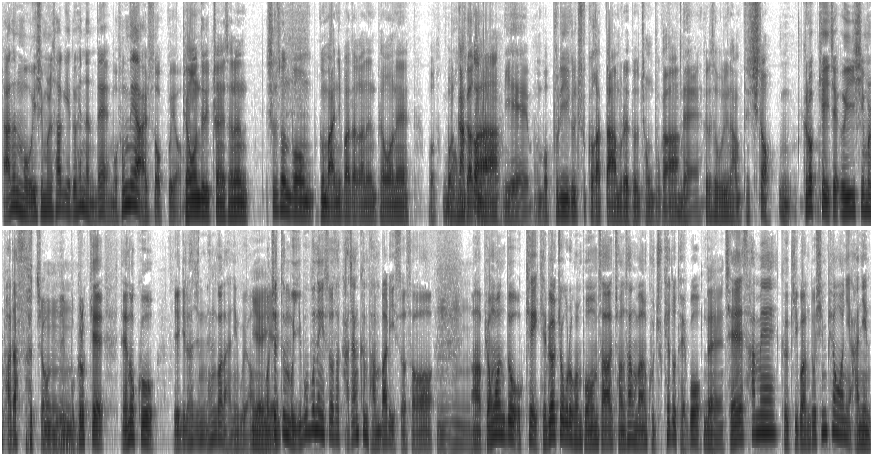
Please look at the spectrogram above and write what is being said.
라는 뭐 의심을 사기도 했는데 뭐 속내야 알 수 없고요. 병원들 입장에서는 실손보험금 많이 받아가는 병원에 뭐, 뭘 깎거나 예. 뭐 불이익을 줄 것 같다 아무래도 정부가 네. 그래서 우리는 아무튼 싫어 음, 그렇게 이제 의심을 받았었죠 음. 뭐 그렇게 대놓고 얘기를 하진 한 건 아니고요. 예, 예. 어쨌든 뭐 이 부분에 있어서 가장 큰 반발이 있어서 음. 아, 병원도 오케이 개별적으로 그런 보험사 전상망을 구축해도 되고 네. 제 3의 그 기관도 심평원이 아닌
